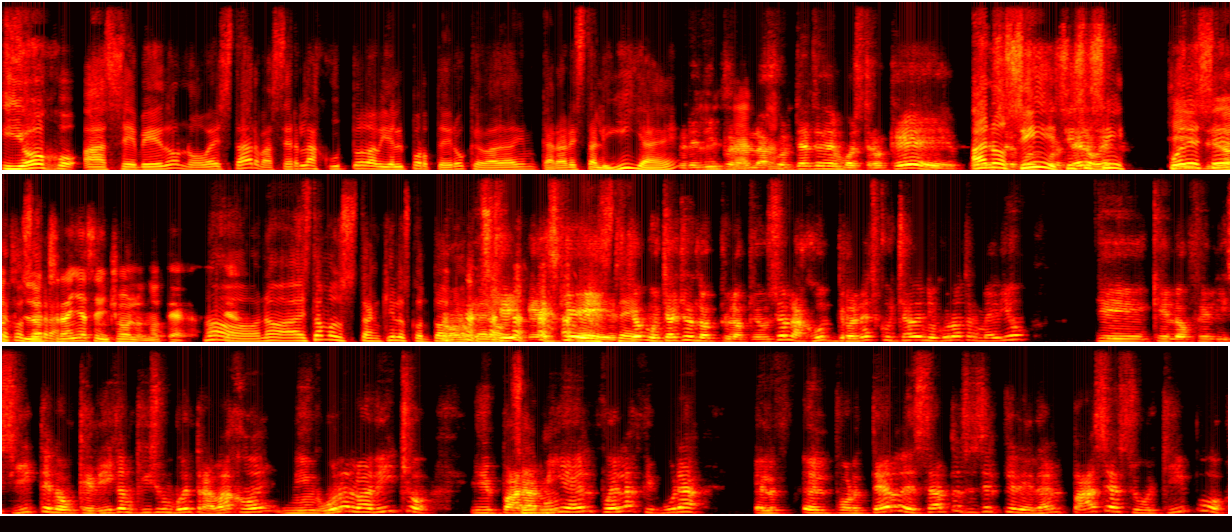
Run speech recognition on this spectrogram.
y ojo, Acevedo no va a estar, va a ser la JUT todavía el portero que va a encarar esta liguilla, ¿eh? Pero, la JUT ya te demostró que. Ah, no, sí, sí, sí, sí. ¿eh? Puede ser, lo, José. Lo extrañas en Cholo, no te hagas. No, no, estamos tranquilos con todo. es, que, es, que, es, este que, muchachos, lo, lo que usa la JUT, yo no he escuchado en ningún otro medio que, que, lo feliciten o que digan que hizo un buen trabajo, ¿eh? Ninguno lo ha dicho. Y para mí él fue la figura el, el, portero de Santos es el que le da el pase a su equipo.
